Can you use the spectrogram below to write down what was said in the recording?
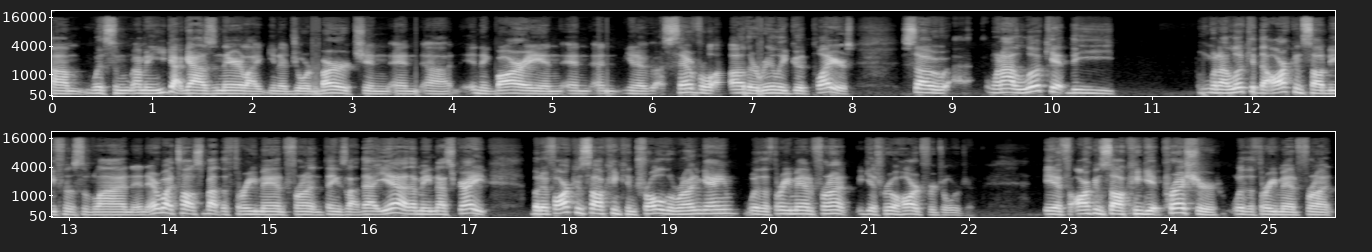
Um, with some, I mean, you got guys in there like you know Jordan Burch and and uh, Enagbare and and and you know several other really good players. So when I look at the when I look at the Arkansas defensive line, and everybody talks about the three man front and things like that, yeah, I mean that's great. But if Arkansas can control the run game with a three man front, it gets real hard for Georgia. If Arkansas can get pressure with a three man front,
